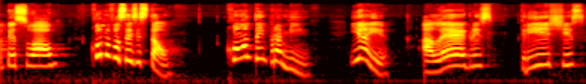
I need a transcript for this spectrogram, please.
Olá, pessoal! Como vocês estão? Contem para mim. E aí, alegres, tristes,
